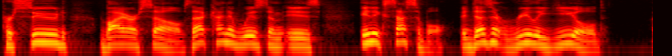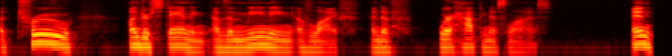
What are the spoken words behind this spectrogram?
pursued by ourselves, that kind of wisdom is inaccessible. It doesn't really yield a true understanding of the meaning of life and of where happiness lies. And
